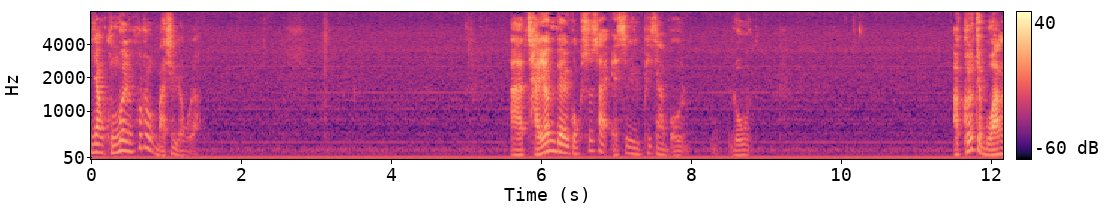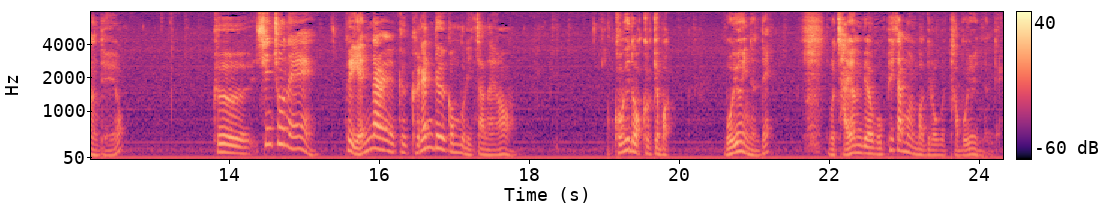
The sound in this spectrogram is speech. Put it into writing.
그냥 국물 후루룩 마시려고요. 아 자연별곡 수사 S 피자 뭐 로. 아 그렇게 뭐 하는데요? 그 신촌에 그 옛날 그 그랜드 건물 있잖아요. 거기도 그렇게 막 모여 있는데 뭐 자연별곡 피자물 막 이런 거다 모여 있는데.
